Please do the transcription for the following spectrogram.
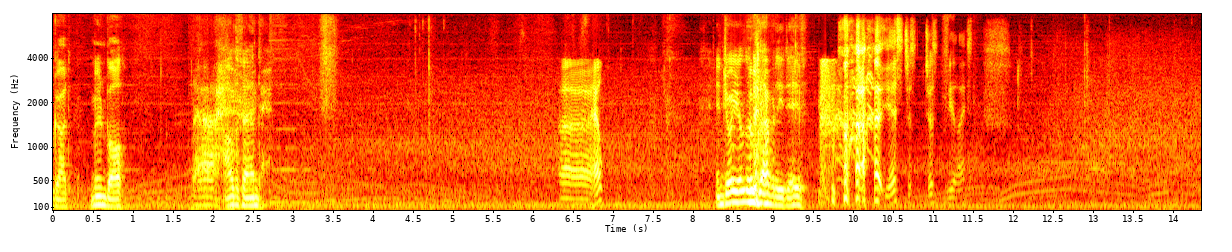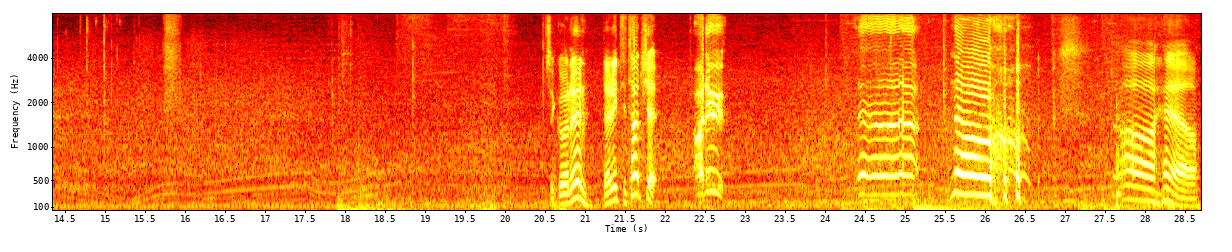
Oh god, moonball. ah. I'll defend. Uh, help. Enjoy your low gravity, Dave. yes, just just realised. Is it going in? Don't need to touch it? Oh, I do! Uh, no! oh, hell.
